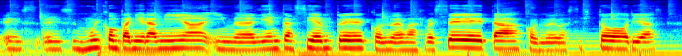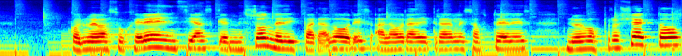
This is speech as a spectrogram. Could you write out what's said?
es, es, muy compañera mía y me alienta siempre con nuevas recetas, con nuevas historias con nuevas sugerencias que me son de disparadores a la hora de traerles a ustedes nuevos proyectos.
